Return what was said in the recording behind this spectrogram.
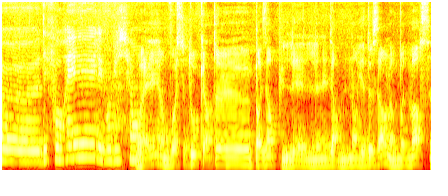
euh, des forêts, l'évolution. Oui, on voit surtout quand, euh, par exemple, l'année dernière, non, il y a deux ans, au mois de mars,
